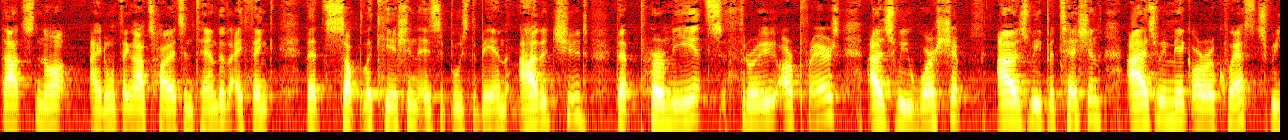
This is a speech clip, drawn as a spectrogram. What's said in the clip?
That's not, I don't think that's how it's intended. I think that supplication is supposed to be an attitude that permeates through our prayers as we worship as we petition, as we make our requests, we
